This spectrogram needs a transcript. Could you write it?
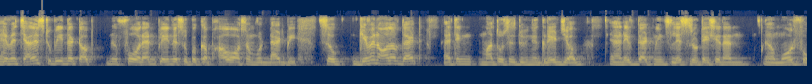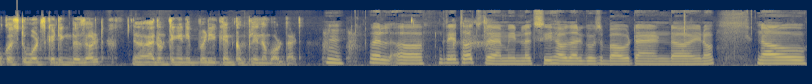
And when challenged to be in the top four and play in the Super Cup, how awesome would that be? So, given all of that, I think Matos is doing a great job. And if that means less rotation and uh, more focus towards getting result, uh, I don't think anybody can complain about that. Hmm. Well, uh, great thoughts there. I mean, let's see how that goes about. And, uh, you know, now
